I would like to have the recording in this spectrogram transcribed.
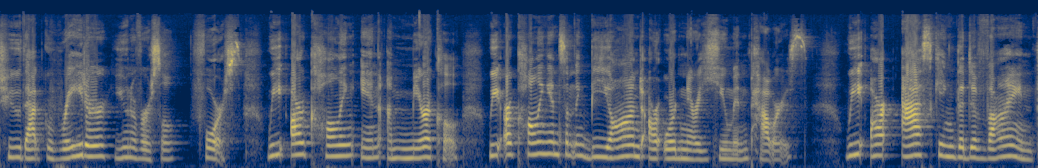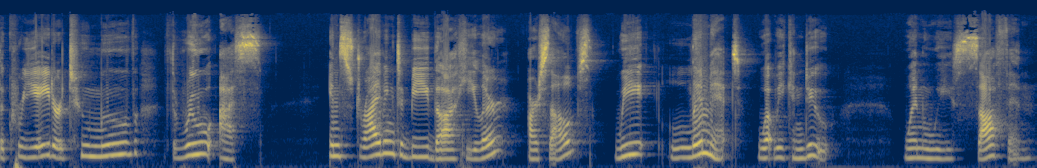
to that greater universal force. We are calling in a miracle. We are calling in something beyond our ordinary human powers. We are asking the divine, the creator, to move through us. In striving to be the healer ourselves, we limit what we can do when we soften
